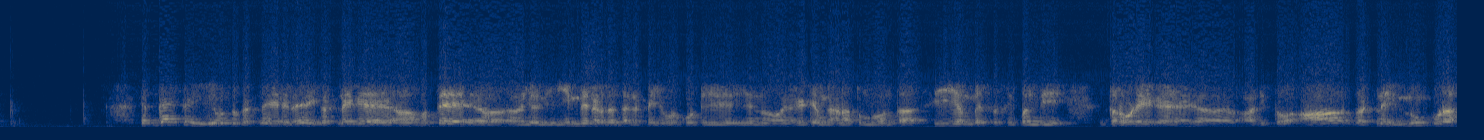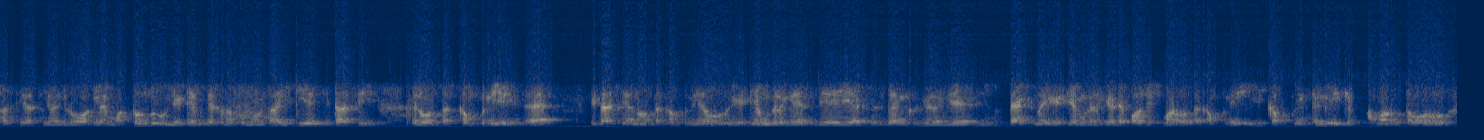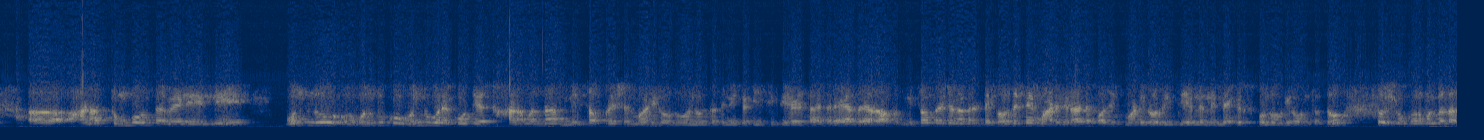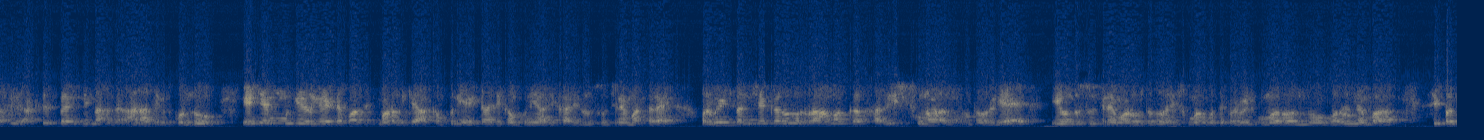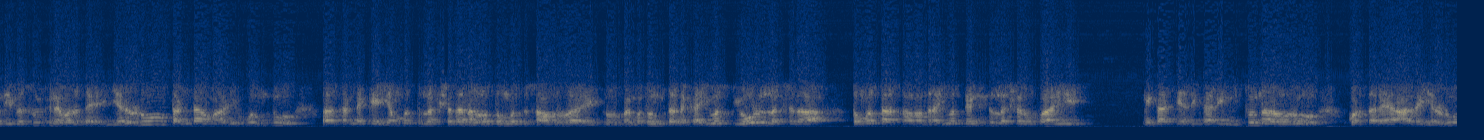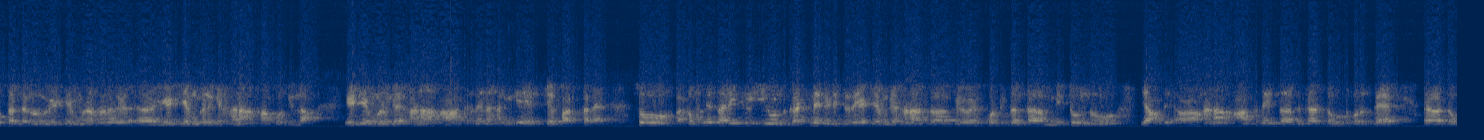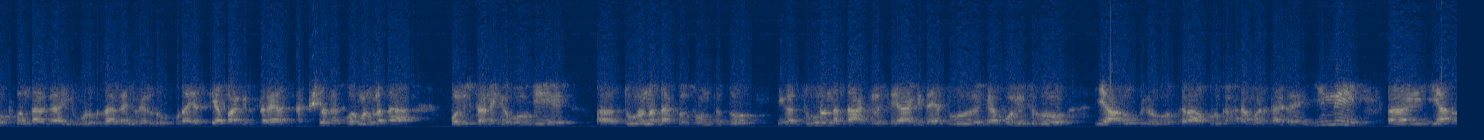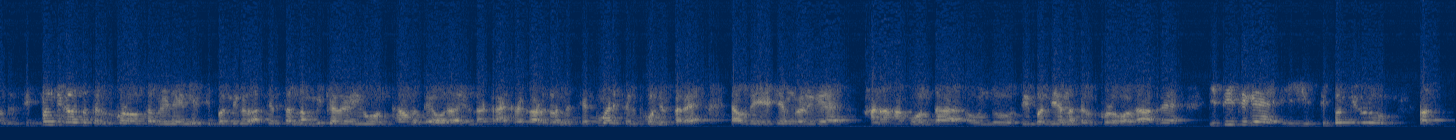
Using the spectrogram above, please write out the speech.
ಗಾಯತ್ರಿ ಈ ಒಂದು ಘಟನೆ ಏನಿದೆ, ಈ ಘಟನೆಗೆ ಮತ್ತೆ ಹಿಂದೆ ನಡೆದಂತ ಘಟನೆ, ಏಳು ಕೋಟಿ ಏನು ಎ ಟಿ ಎಂಗೆ ಹಣ ತುಂಬುವಂತ ಸಿ ಎಂ ಎಸ್ ಸಿಬ್ಬಂದಿ ದರೋಡೆಗೆ ಆಗಿತ್ತು. ಆ ಘಟನೆ ಇನ್ನೂ ಕೂಡ ಹಸಿ ಹಸಿಯಾಗಿರುವಾಗಲೇ ಮತ್ತೊಂದು ಎ ಟಿ ಗೆ ಹಣ ತುಂಬುವಂತ ಇಟಿ ಇಟಾಸಿ ಎನ್ನುವಂತ ಕಂಪನಿ ಏನಿದೆ ಇಟಾಚಿ ಅನ್ನುವಂತ ಕಂಪನಿ ಅವರು ಎ ಟಿ ಎಂಗಳಿಗೆ ಎಸ್ ಬಿ ಐ ಆಕ್ಸಿಸ್ ಬ್ಯಾಂಕ್ಗಳಿಗೆ ಬ್ಯಾಂಕ್ನ ಎ ಟಿ ಗಳಿಗೆ ಡೆಪಾಸಿಟ್ ಮಾಡುವಂತ ಕಂಪನಿ. ಈ ಕಂಪನಿಯಲ್ಲಿ ಕೆಲಸ ಮಾಡುವಂತವರು ಆ, ಹಣ ತುಂಬುವಂತ ವೇಳೆಯಲ್ಲಿ ಒಂದು ಒಂದು ಒಂದೂವರೆ ಕೋಟಿಯಷ್ಟು ಹಣವನ್ನ ಮಿಸ್ ಆಪರೇಷನ್ ಮಾಡಿರೋದು ಅನ್ನುವಂಥದ್ದು ಈಗ ಡಿ ಸಿ ಪಿ ಹೇಳ್ತಾ ಇದ್ದಾರೆ. ಅಂದ್ರೆ ಮಿಸ್ ಆಪರೇಷನ್ ಅಂದ್ರೆ ಡೆಪಾಸಿಟೇ ಮಾಡಿದಿರಾ, ಡೆಪಾಸಿಟ್ ಮಾಡಿರೋ ರೀತಿಯಲ್ಲಿ ಅಲ್ಲಿಂದ ಎಗರಿಸ್ಕೊಂಡು ಹೋಗಿರುವಂತದ್ದು ಸೊ ಈಗ ಕೋರಮಂಗಲದ ಆಕ್ಸಿಸ್ ಬ್ಯಾಂಕ್ನಿಂದ ಹಣ- ತೆಗೆದುಕೊಂಡು ಎ ಟಿ ಗಳಿಗೆ ಡೆಪಾಸಿಟ್ ಮಾಡೋದಕ್ಕೆ ಆ ಕಂಪನಿಯ ಐಟಾಜಿ ಕಂಪನಿಯ ಅಧಿಕಾರಿಗಳು ಸೂಚನೆ ಮಾಡ್ತಾರೆ. ಪ್ರವೀಣ್ ಧನಶೇಖರ್ ರಾಮಕ್ಕ ಹರೀಶ್ ಕುಮಾರ್ ಅನ್ನುವಂಥವರಿಗೆ ಈ ಒಂದು ಸೂಚನೆ ಮಾಡುವಂಥದ್ದು. ಹರೀಶ್ ಕುಮಾರ್ ಮತ್ತೆ ಪ್ರವೀಣ್ ಕುಮಾರ್ ಅನ್ನೋ ವರುಣ್ ಎಂಬ ಸಿಬ್ಬಂದಿಗೆ ಸೂಚನೆ ಬರುತ್ತೆ. ಎರಡೂ ತಂಡ ಮಾಡಿ ಒಂದು ತಂಡಕ್ಕೆ ಎಂಬತ್ತು ಲಕ್ಷದ ನಲವತ್ತೊಂಬತ್ತು ಸಾವಿರದ ಎಂಟುನೂರು ರೂಪಾಯಿ ಮತ್ತೊಂದು ತಂಡಕ್ಕೆ ಐವತ್ತೇಳು ಲಕ್ಷದ ತೊಂಬತ್ತಾರು ಸಾವಿರ, ಅಂದ್ರೆ ಐವತ್ತೆಂಟು ಲಕ್ಷ ರೂಪಾಯಿ ನಿಕಾಸಿ ಅಧಿಕಾರಿ ಮಿಥುನ್ ಅವರು ಕೊಡ್ತಾರೆ. ಆದ್ರೆ ಎರಡೂ ತಂಡಗಳು ಎಟಿಎಂ ಹಣ ಎಟಿಎಂ ಗಳಿಗೆ ಹಣ ಹಾಕೋದಿಲ್ಲ. ಎಟಿಎಂಗಳಿಗೆ ಹಣ ಹಾಕದೇನೆ ಹಂಗೆ ಎಸ್ಕೇಪ್ ಆಗ್ತಾರೆ. ಸೊ ಹತ್ತೊಂಬತ್ತನೇ ತಾರೀಕು ಈ ಒಂದು ಘಟನೆ ನಡೀತದೆ. ಎಟಿಎಂ ಗೆ ಹಣ ಕೊಟ್ಟಿದ್ದಂತ ಮಿಥುನ್ ಯಾವುದೇ ಹಣ ಹಾಕದೇ ಇದ್ದಾಗ ಡೌಟ್ ಬರುತ್ತೆ. ಡೌಟ್ ಬಂದಾಗ ಈ ಹುಡುಕಿದಾಗ ಇವರೆಲ್ಲರೂ ಕೂಡ ಎಸ್ಕೇಪ್ ಆಗಿರ್ತಾರೆ. ತಕ್ಷಣವೇ ಕೋರಮಂಗಲದ ಪೊಲೀಸ್ ಠಾಣೆಗೆ ಹೋಗಿ ದೂರನ್ನ ದಾಖಲಿಸುವಂತದ್ದು ಈಗ ದೂರನ್ನ ದಾಖಲಿಸಿ ಆಗಿದೆ. ದೂರ ಈಗ ಪೊಲೀಸರು ಈ ಆರೋಪಿಗಳಿಗೋಸ್ಕರ ಹುಡುಕಾಟ ಮಾಡ್ತಾ ಇದೆ ಇಲ್ಲಿ ಯಾರು ಸಿಬ್ಬಂದಿಗಳನ್ನು ತೆಗೆದುಕೊಳ್ಳುವಂತ ವೇಳೆಯಲ್ಲಿ ಸಿಬ್ಬಂದಿಗಳು ಅತ್ಯಂತ ನಂಬಿಕೆ ಇರುವಂತಹ ಮತ್ತೆ ಅವರ ಎಲ್ಲಾ ಟ್ರ್ಯಾಕ್ ರೆಕಾರ್ಡ್ಗಳನ್ನು ಚೆಕ್ ಮಾಡಿ ತೆಗೆದುಕೊಂಡಿರ್ತಾರೆ. ಯಾವುದೇ ಗಳಿಗೆ ಹಣ ಹಾಕುವಂತ ಒಂದು ಸಿಬ್ಬಂದಿಯನ್ನ ತೆಗೆದುಕೊಳ್ಳುವಾಗ. ಆದ್ರೆ ಇತ್ತೀಚೆಗೆ ಈ ಸಿಬ್ಬಂದಿಗಳು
